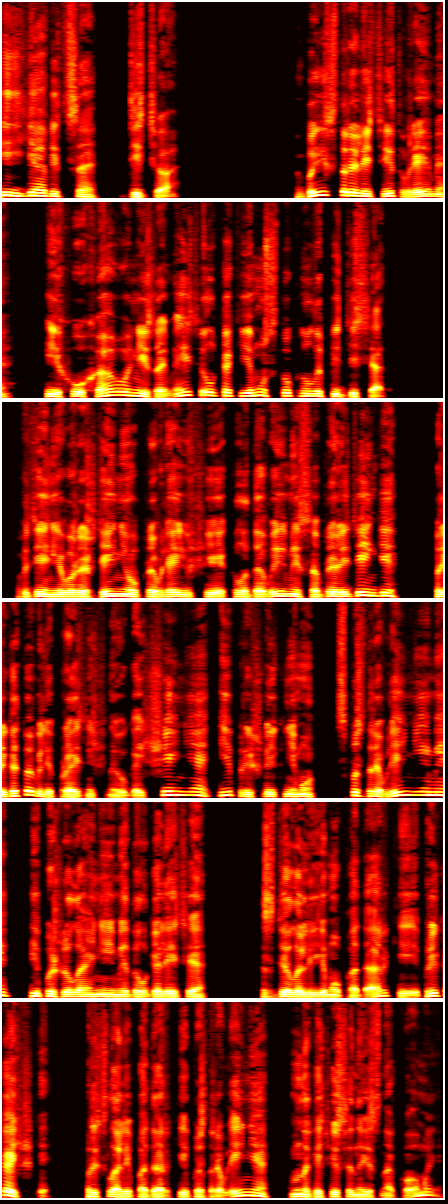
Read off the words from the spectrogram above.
и явится дитё. Быстро летит время, и Хухао не заметил, как ему стукнуло 50. В день его рождения управляющие кладовыми собрали деньги, приготовили праздничное угощение и пришли к нему с поздравлениями и пожеланиями долголетия. Сделали ему подарки и приказчики, прислали подарки и поздравления многочисленные знакомые.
